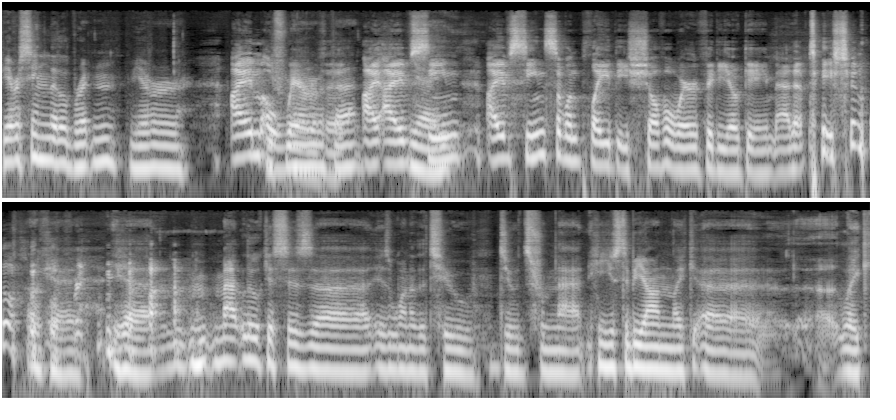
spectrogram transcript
have you ever seen Little Britain? Have you ever? I'm aware of it. that? I, I've Yeah, seen I have seen someone play the shovelware video game adaptation of Little Okay, Britain. yeah. Matt Lucas is uh is one of the two dudes from that. He used to be on like uh, uh like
